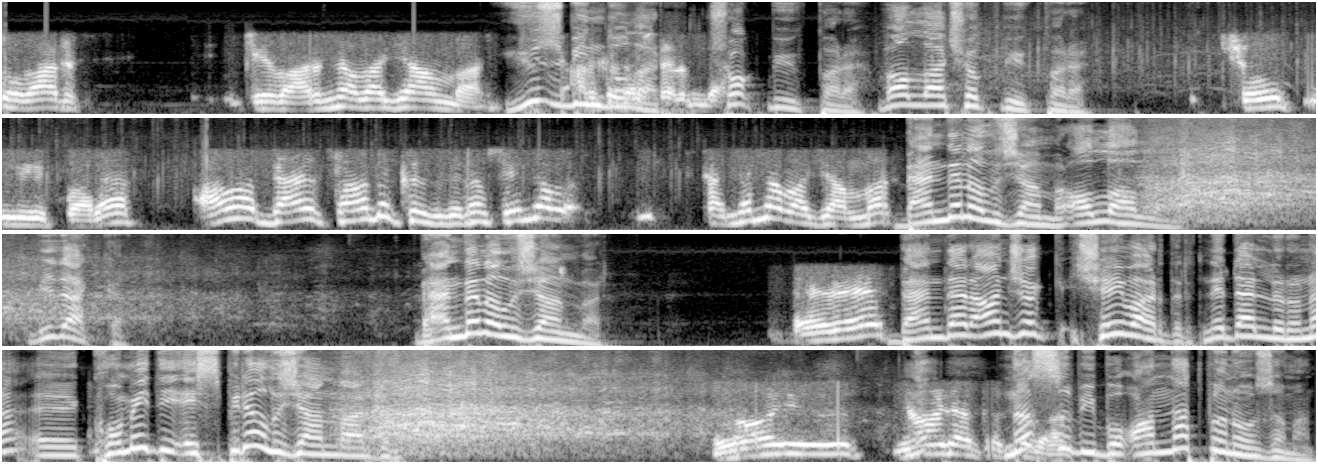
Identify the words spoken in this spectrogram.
dolar civarında alacağım var. 100 bin dolar. Çok büyük para. Vallahi çok büyük para. Çok büyük para. Ama ben sana da kızgınım. Senin de, senden de alacağım var. Benden alacağım var. Allah Allah. Bir dakika. Benden alacağın var. Evet. Benden ancak şey vardır. Ne derler ona? Ee, komedi espri alacağın vardır. Hayır. Ne alakası Nasıl var? bir bu? Anlat bana o zaman.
